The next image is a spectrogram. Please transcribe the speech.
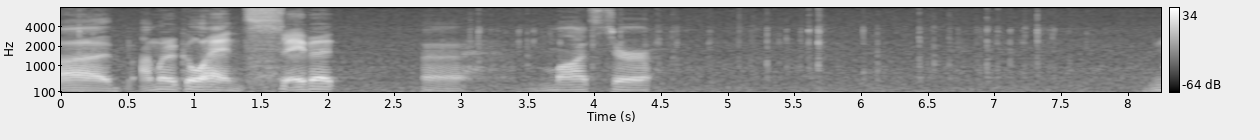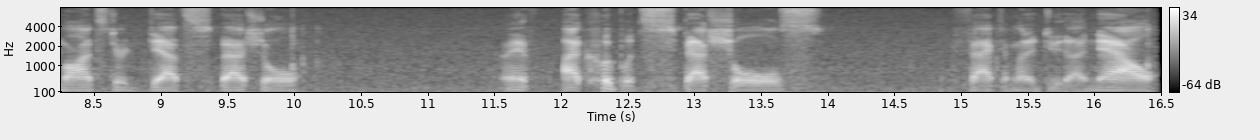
Uh, I'm gonna go ahead and save it. Uh, monster. Monster Death Special. If I could put specials. In fact, I'm gonna do that now.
